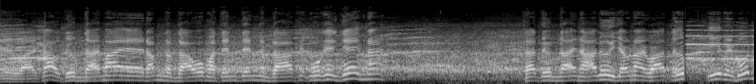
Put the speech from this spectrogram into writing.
นี่ว่าไอ้ ข้าวเติมได้ไหมดำดำดาวมาเต้นเต้นดำดาตัวแข็งๆนะถ้าเติมได้หนาเลยเจ้านายว่าตึบอีไปบุญ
